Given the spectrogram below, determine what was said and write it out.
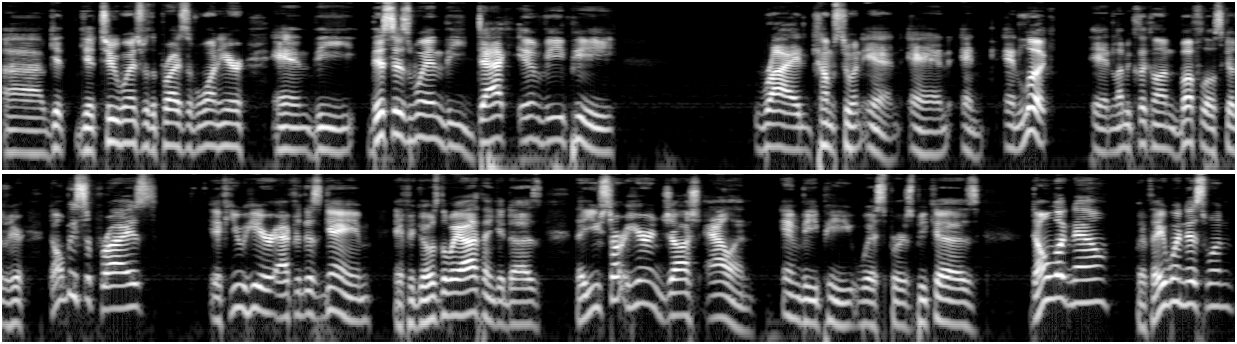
Uh, get get two wins for the price of one here, and the this is when the Dak MVP ride comes to an end. And and and look, and let me click on Buffalo schedule here. Don't be surprised if you hear after this game, if it goes the way I think it does, that you start hearing Josh Allen MVP whispers because don't look now, but if they win this one,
